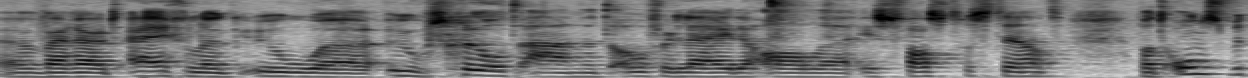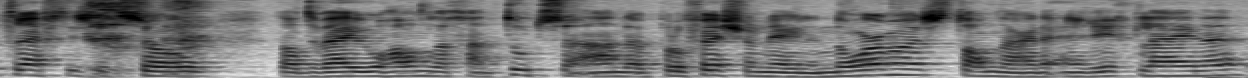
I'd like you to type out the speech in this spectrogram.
Uh, waaruit eigenlijk uw, uh, uw schuld aan het overlijden al is vastgesteld. Wat ons betreft is het zo dat wij uw handelen gaan toetsen aan de professionele normen, standaarden en richtlijnen.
